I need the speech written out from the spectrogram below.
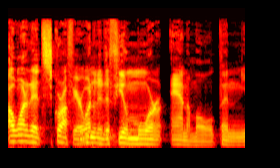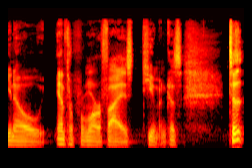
I wanted it scruffier. I wanted it to Hmm. feel more animal than you know anthropomorphized human. Because to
